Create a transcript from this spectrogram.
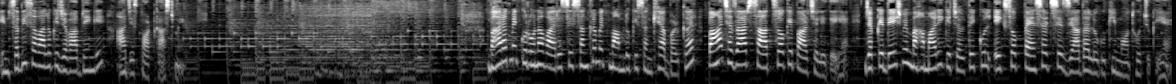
इन सभी सवालों के जवाब देंगे आज इस पॉडकास्ट में। भारत में कोरोना वायरस से संक्रमित मामलों की संख्या बढ़कर 5,700 के पार चली गई है जबकि देश में महामारी के चलते कुल एक से ज़्यादा लोगों की मौत हो चुकी है।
